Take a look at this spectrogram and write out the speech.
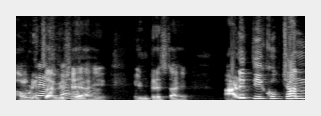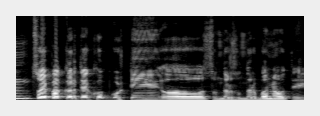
आवडीचा विषय. आहे इंटरेस्ट आहे. आणि ती खूप छान स्वयंपाक करते खूप गोष्टी सुंदर सुंदर बनवते.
